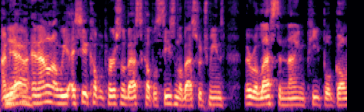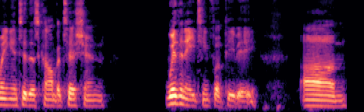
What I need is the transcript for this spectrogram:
I mean, Yeah. and I don't know. We I see a couple personal bests, a couple seasonal bests, which means there were less than nine people going into this competition with an eighteen foot PB. Um,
